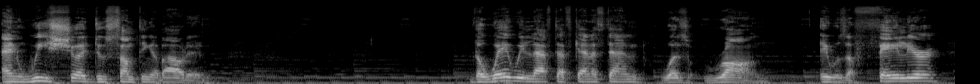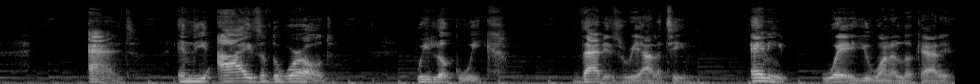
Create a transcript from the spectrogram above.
and we should do something about it. The way we left Afghanistan was wrong. It was a failure, and in the eyes of the world, we look weak. That is reality. Any way you want to look at it.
